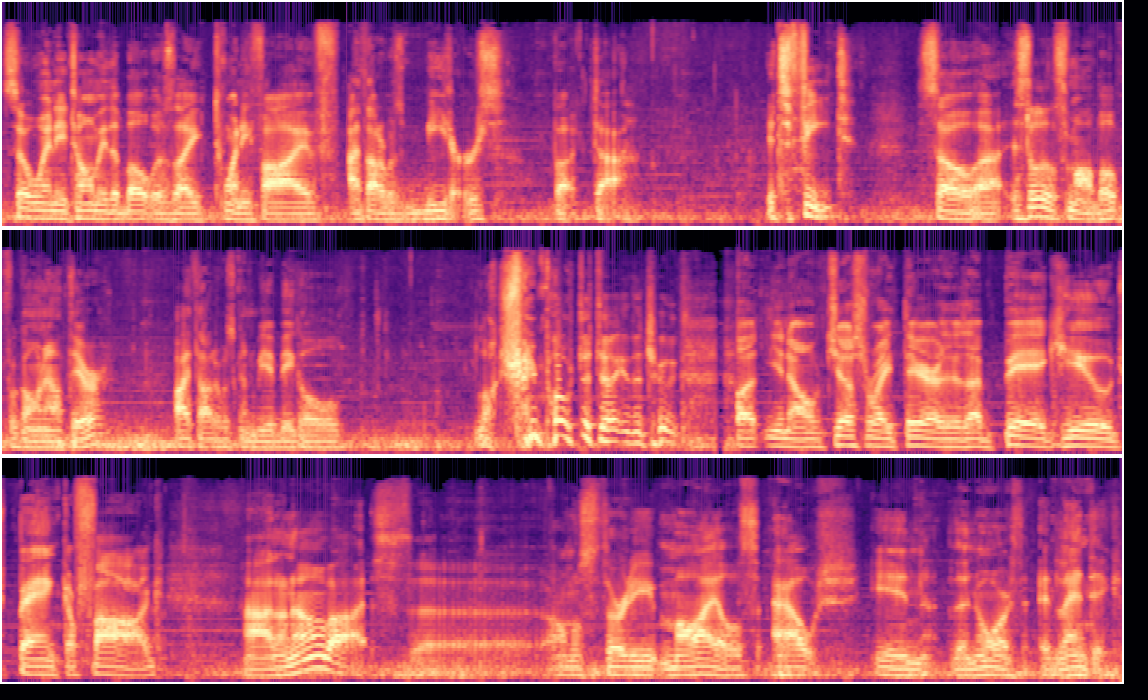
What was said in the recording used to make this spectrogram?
So when he told me the boat was like 25, I thought it was meters, but uh, it's feet. So uh, it's a little small boat for going out there. I thought it was going to be a big old luxury boat, to tell you the truth. But you know, just right there, there's a big, huge bank of fog. I don't know about uh, almost 30 miles out in the North Atlantic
